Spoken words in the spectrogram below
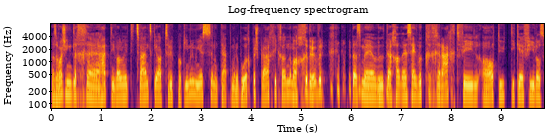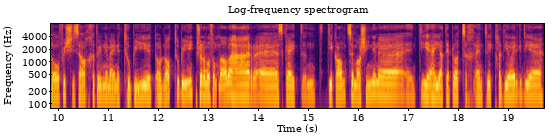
Also wahrscheinlich äh, hätte ich wohl mit 20 Jahren zurück immer müssen und dann hätten wir eine Buchbesprechung können machen darüber, dass man, weil da kann, es hat wirklich recht viel Andeutungen, philosophische Sachen drin. Ich meine, to be or not to be. Schon einmal vom Namen her, äh, es geht, und die ganzen Maschinen, äh, die haben ja dann plötzlich entwickelt, die irgendwie ein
